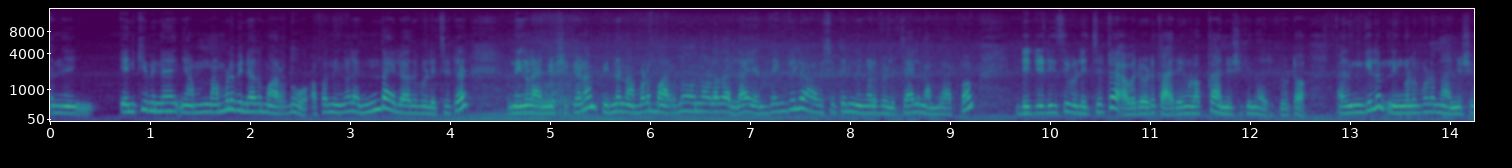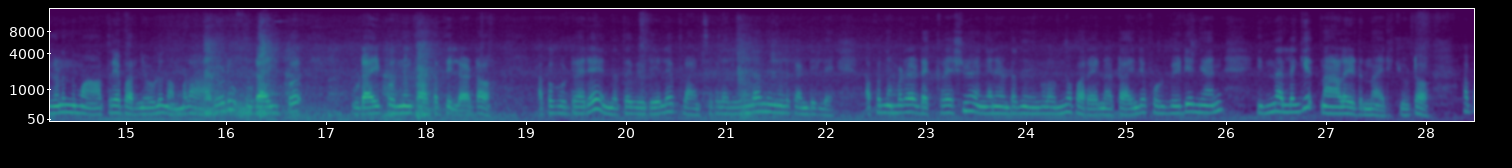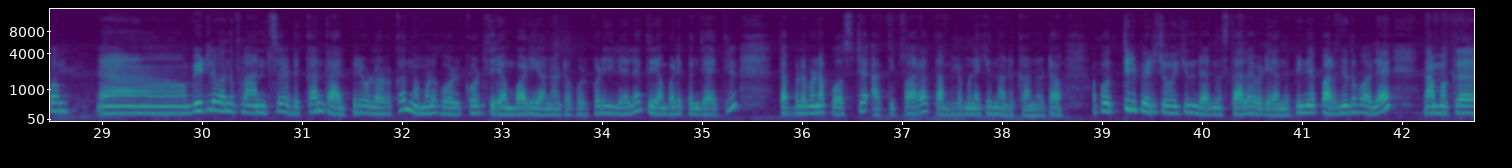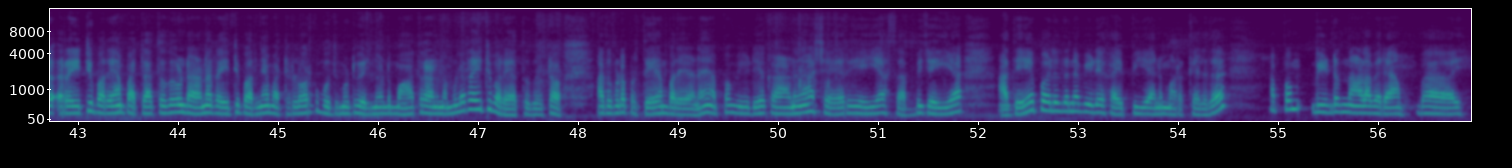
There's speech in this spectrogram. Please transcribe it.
എനിക്ക് പിന്നെ നമ്മൾ പിന്നെ അത് മറന്നു പോകും. അപ്പം നിങ്ങൾ എന്തായാലും അത് വിളിച്ചിട്ട് നിങ്ങൾ അന്വേഷിക്കണം. പിന്നെ നമ്മൾ മറന്നു എന്നുള്ളതല്ല എന്തെങ്കിലും ആവശ്യത്തിന് നിങ്ങൾ വിളിച്ചാൽ നമ്മളപ്പം ഡി ടി ഡി സി വിളിച്ചിട്ട് അവരോട് കാര്യങ്ങളൊക്കെ അന്വേഷിക്കുന്നതായിരിക്കും കേട്ടോ. അതെങ്കിലും നിങ്ങളും കൂടെ ഒന്ന് അന്വേഷിക്കണം എന്ന് മാത്രമേ പറഞ്ഞുള്ളൂ. നമ്മൾ ആരോട് ഉടായ്പ് ഉടായ്പൊന്നും കാട്ടത്തില്ല കേട്ടോ. അപ്പോൾ കൂട്ടുകാരെ ഇന്നത്തെ വീഡിയോയിലെ പ്ലാന്റ്സുകളെല്ലാം നിങ്ങൾ കണ്ടില്ലേ? അപ്പം നമ്മുടെ ഡെക്കറേഷനും എങ്ങനെയുണ്ടെന്ന് നിങ്ങളൊന്ന് പറയണം കേട്ടോ. അതിന്റെ ഫുൾ വീഡിയോ ഞാൻ ഇന്നല്ലെങ്കിൽ നാളെ ഇടുന്നതായിരിക്കും കേട്ടോ. അപ്പം വീട്ടിൽ വന്ന് ഫ്ലാൻസ് എടുക്കാൻ താല്പര്യമുള്ളവർക്ക് നമ്മൾ കോഴിക്കോട് തിരുവമ്പാടിയാണ് കേട്ടോ. കോഴിക്കോട് ജില്ലയിലെ തിരുവമ്പാടി പഞ്ചായത്തിൽ തമ്പലമണ പോസ്റ്റ് അത്തിപ്പാറ തമ്പലമണയ്ക്ക് നടുക്കാണ് കേട്ടോ. അപ്പോൾ ഒത്തിരി പേര് ചോദിക്കുന്നുണ്ടായിരുന്നു സ്ഥലം എവിടെയാന്ന്. പിന്നെ പറഞ്ഞതുപോലെ നമുക്ക് റേറ്റ് പറയാൻ പറ്റാത്തത് കൊണ്ടാണ് റേറ്റ് പറഞ്ഞാൽ മറ്റുള്ളവർക്ക് ബുദ്ധിമുട്ട് വരുന്നതുകൊണ്ട് മാത്രമാണ് നമ്മൾ റേറ്റ് പറയാത്തത് കേട്ടോ. അതും കൂടെ പ്രത്യേകം പറയുകയാണേ അപ്പം വീഡിയോ കാണുക ഷെയർ ചെയ്യുക സബ് ചെയ്യുക അതേപോലെ തന്നെ വീഡിയോ ഹൈപ്പ് ചെയ്യാനും മറക്കരുത്. അപ്പം വീണ്ടും നാളെ വരാം. ബായ്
